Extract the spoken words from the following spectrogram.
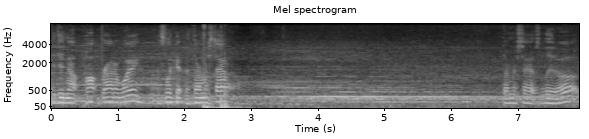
It did not pop right away. Let's look at the thermostat. Thermostat's lit up.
